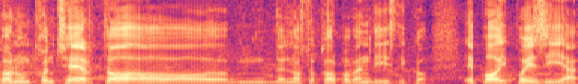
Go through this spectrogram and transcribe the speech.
con un concerto oh, del nostro corpo bandistico. E poi poesia,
